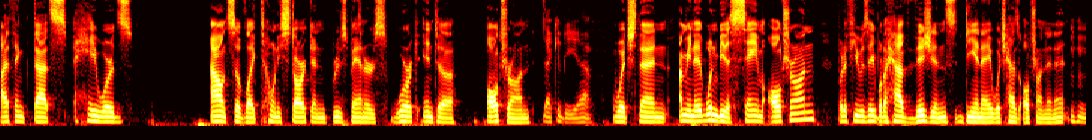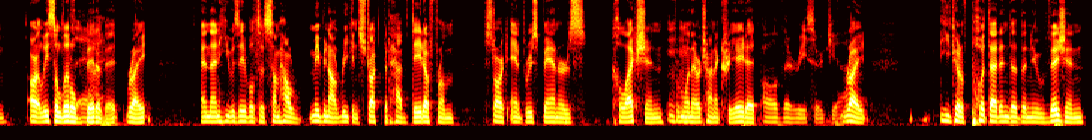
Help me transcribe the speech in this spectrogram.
I think that's Hayward's ounce of like Tony Stark and Bruce Banner's work into Ultron, That could be, yeah. which then, I mean, it wouldn't be the same Ultron, but if he was able to have Vision's DNA, which has Ultron in it, mm-hmm. or at least a little bit of it, right? And then he was able to somehow, maybe not reconstruct, but have data from Stark and Bruce Banner's collection from when mm-hmm. they were trying to create it. All of their research, yeah. Right. He could have put that into the new vision,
